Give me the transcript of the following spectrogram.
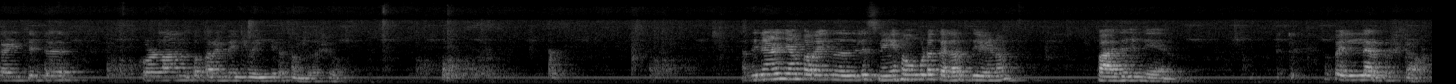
കഴിച്ചിട്ട് കൊള്ളാമെന്നൊക്കെ പറയുമ്പോൾ എനിക്ക് ഭയങ്കര സന്തോഷവും. അതിനാണ് ഞാൻ പറയുന്നത് ഇതിൽ സ്നേഹവും കൂടെ കലർത്തി വേണം പാചകം ചെയ്യാൻ. അപ്പം എല്ലാവർക്കും ഇഷ്ടമാവും.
